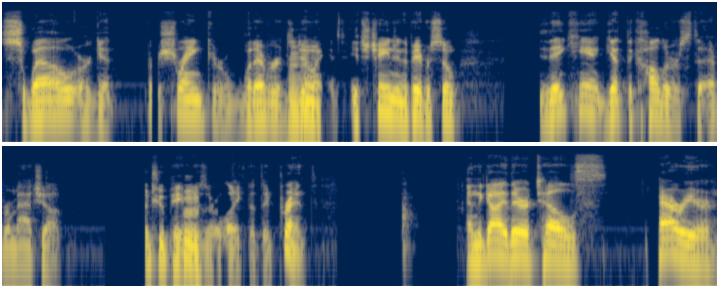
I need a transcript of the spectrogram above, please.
swell or get or shrink or whatever it's Mhm. doing. It's it's changing the paper, so they can't get the colors to ever match up. The two papers are like that they print. And the guy there tells Carrier,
